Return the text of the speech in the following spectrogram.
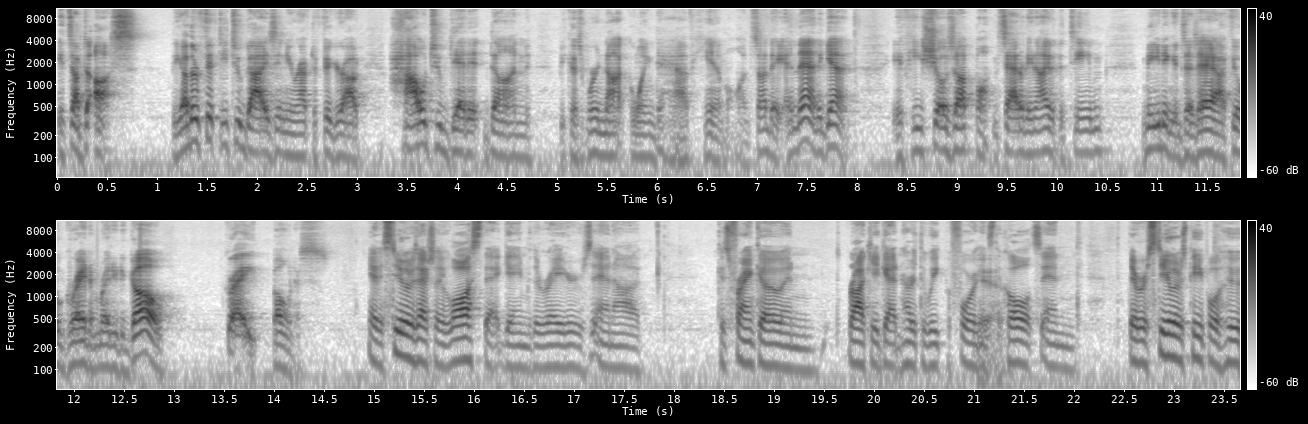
it's up to us. The other 52 guys in here have to figure out how to get it done because we're not going to have him on Sunday. And then again, if he shows up on Saturday night at the team meeting and says, hey, I feel great, I'm ready to go, great, bonus. Yeah, the Steelers actually lost that game to the Raiders, and because Franco and Rocky had gotten hurt the week before against Yeah. the Colts, and there were Steelers people who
